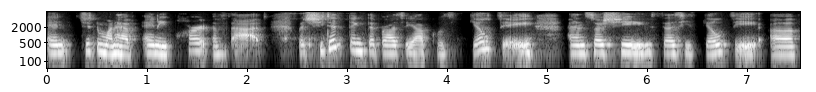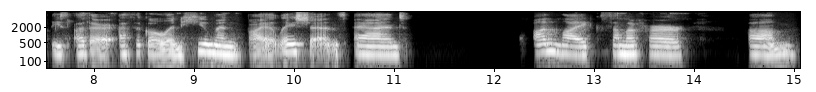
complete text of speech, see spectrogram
and she didn't want to have any part of that. But she did think that Brasillach was guilty, and so she says he's guilty of these other ethical and human violations. And unlike some of her um,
